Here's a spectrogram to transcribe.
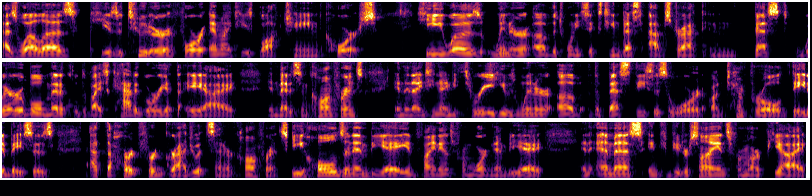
as well as he is a tutor for MIT's blockchain course. He was winner of the 2016 Best Abstract and Best Wearable Medical Device category at the AI in Medicine Conference. And in 1993, he was winner of the Best Thesis Award on Temporal Databases at the Hartford Graduate Center Conference. He holds an MBA in finance from Wharton MBA, an MS in computer science from RPI,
